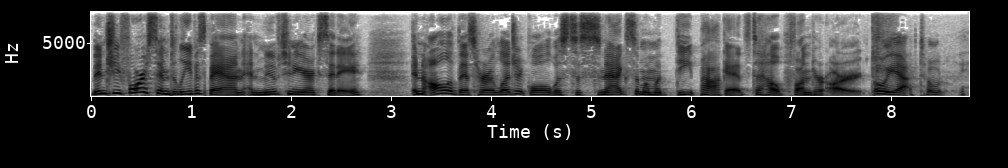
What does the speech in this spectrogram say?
Then she forced him to leave his band and move to New York City. In all of this, her alleged goal was to snag someone with deep pockets to help fund her art. Oh, yeah, totally.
